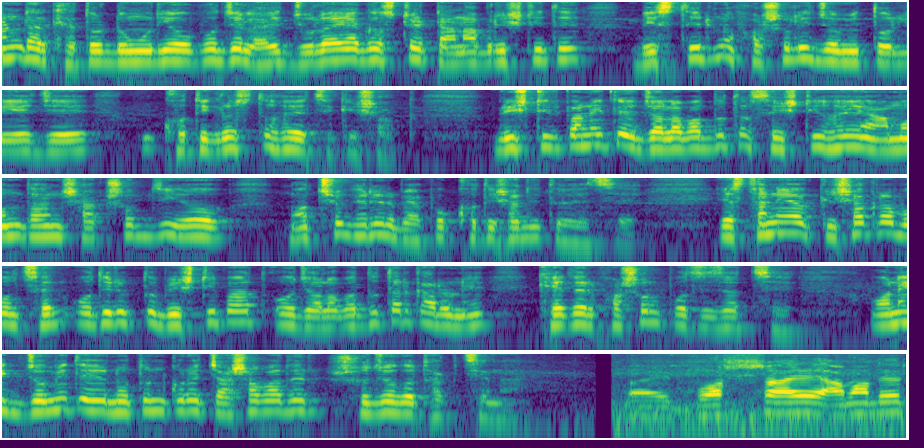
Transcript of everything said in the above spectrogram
ঠান্ডার ক্ষেত ডুমুরিয়া উপজেলায় জুলাই আগস্টে টানা বৃষ্টিতে বিস্তীর্ণ ফসলি জমি তলিয়ে যে ক্ষতিগ্রস্ত হয়েছে কৃষক। বৃষ্টির পানিতে জলাবদ্ধতা সৃষ্টি হয়ে আমন ধান, শাকসবজি ও মৎস্যঘেরের ব্যাপক ক্ষতি সাধিত হয়েছে। স্থানীয় কৃষকরা বলছেন, অতিরিক্ত বৃষ্টিপাত ও জলাবদ্ধতার কারণে ক্ষেতের ফসল পচে যাচ্ছে। অনেক জমিতে নতুন করে চাষাবাদের সুযোগও থাকছে না। বর্ষায় আমাদের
